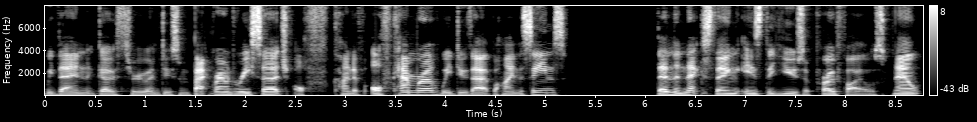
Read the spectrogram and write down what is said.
We then go through and do some background research off kind of off camera. We do that behind the scenes. Then the next thing is the user profiles. Now,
